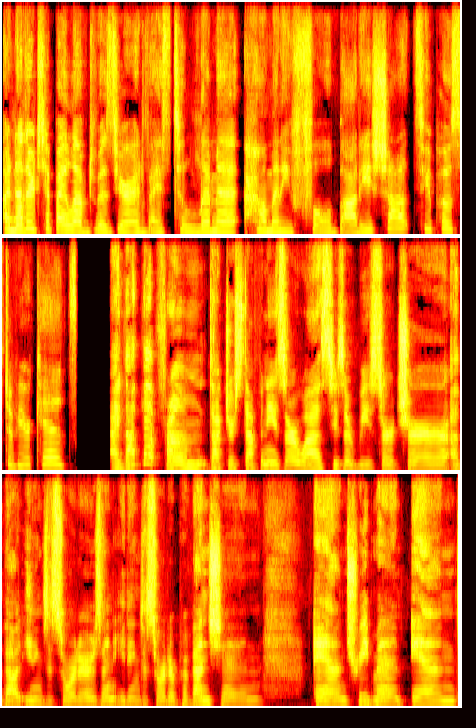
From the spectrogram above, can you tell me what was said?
Another tip I loved was your advice to limit how many full body shots you post of your kids. I got that from Dr. Stephanie Zerwas, who's a researcher about eating disorders and eating disorder prevention and treatment. And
